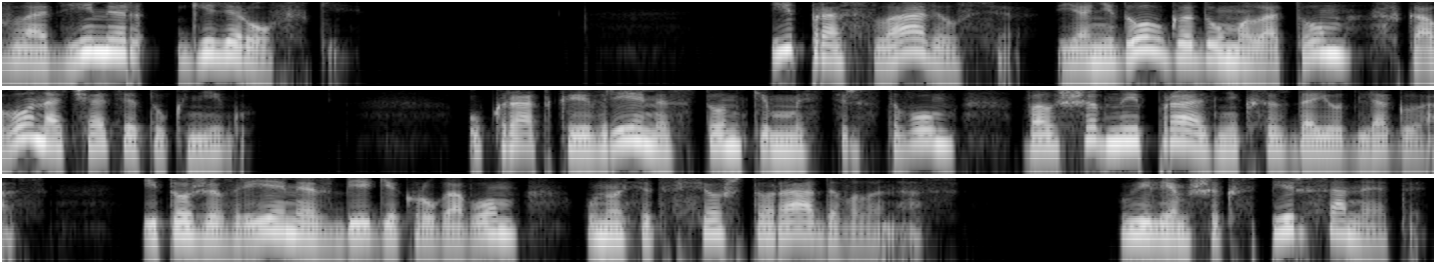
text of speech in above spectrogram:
Владимир Гелеровский И прославился, я недолго думал о том, с кого начать эту книгу. Украдкое время с тонким мастерством волшебный праздник создает для глаз, и то же время в беге круговом уносит все, что радовало нас. Уильям Шекспир, сонеты,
